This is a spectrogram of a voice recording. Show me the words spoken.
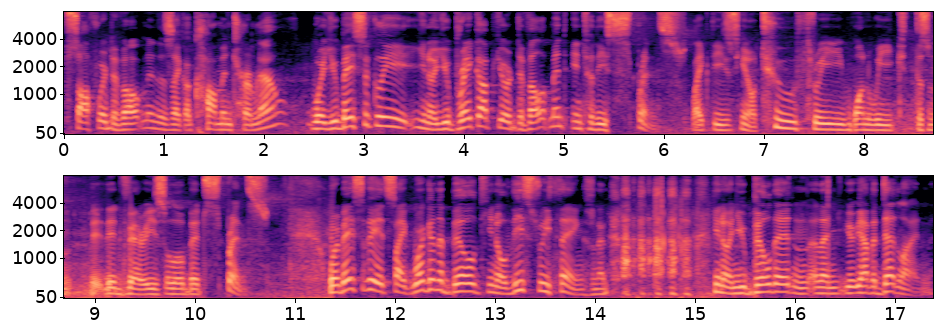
software development is like a common term now, where you basically, you know, you break up your development into these sprints, like these, you know, two, three, one week, doesn't, it, varies a little bit, sprints. Where basically it's like, we're gonna build, you know, these three things, and then, you know, and you build it, and, and then you, you have a deadline.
